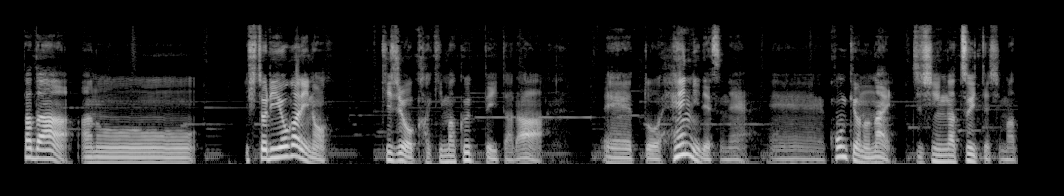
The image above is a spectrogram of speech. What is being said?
ただ、あのー、独りよがりの記事を書きまくっていたら、えっ、と、変にですね、えー、根拠のない自信がついてしまっ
